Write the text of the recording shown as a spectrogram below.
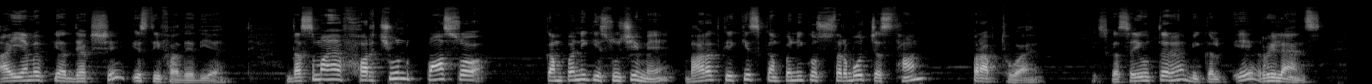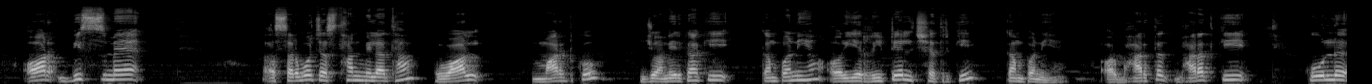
आईएमएफ के अध्यक्ष से इस्तीफा दे दिया है। दसवा है फॉर्चून 500 कंपनी की सूची में भारत की किस कंपनी को सर्वोच्च स्थान प्राप्त हुआ है? इसका सही उत्तर है विकल्प ए, रिलायंस। और विश्व में सर्वोच्च स्थान मिला था वाल मार्ट को, जो अमेरिका की कंपनी है और ये रिटेल क्षेत्र की कंपनी है। और भारत भारत की कुल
